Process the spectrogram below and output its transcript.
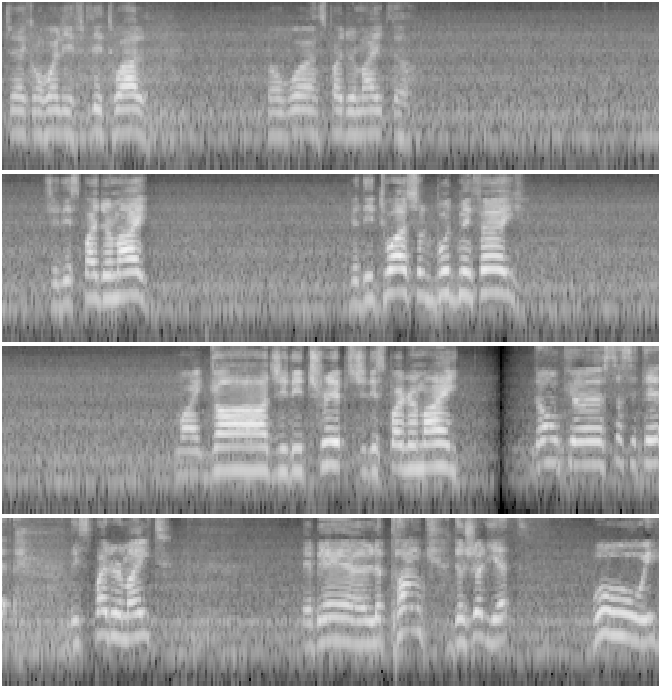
Tiens qu'on voit les l'étoile. On voit un spider mite là. J'ai des spider mites. Il y a des toiles sur le bout de mes feuilles. My god, j'ai des trips, j'ai des spider mites. Donc euh, ça c'était des Spider-Mite. Eh bien, euh, le punk de Joliette. Oui, oui, oui.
